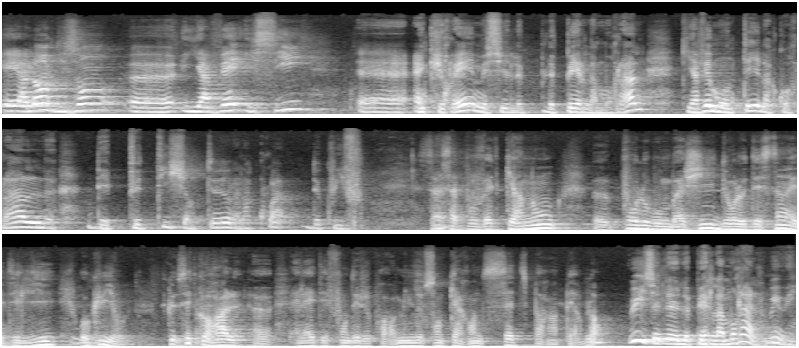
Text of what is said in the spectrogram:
Et alors, disons, il y avait ici un curé, monsieur le, père Lamoral, qui avait monté la chorale des petits chanteurs à la croix de cuivre. Ça, ça pouvait être qu'un nom pour Lubumbashi dont le destin était lié au cuivre cette chorale, euh, elle a été fondée, je crois, en 1947 par un père blanc. Oui, c'est le, père Lamoral, oui, oui.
